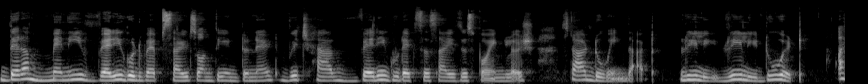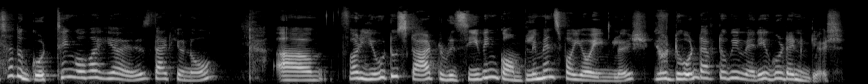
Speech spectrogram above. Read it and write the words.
there are many very good websites on the internet which have very good exercises for english. Start doing that. Really really do it. Acha, the good thing over here is that you know um, for you to start receiving compliments for your english you don't have to be very good in english.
